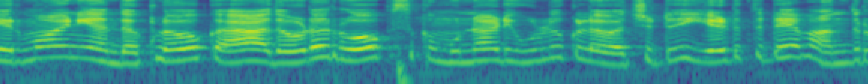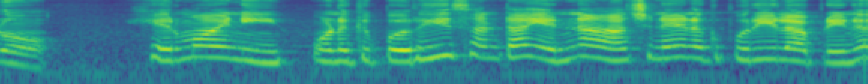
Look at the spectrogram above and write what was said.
ஹெர்மாயினி அந்த க்ளோக்கை அதோட ரோப்ஸுக்கு முன்னாடி உள்ளுக்குள்ள வச்சுட்டு எடுத்துட்டே வந்துடும் ஹெர்மாயினி உனக்கு இப்போ ரீசண்டாக என்ன ஆச்சுன்னே எனக்கு புரியல அப்படின்னு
